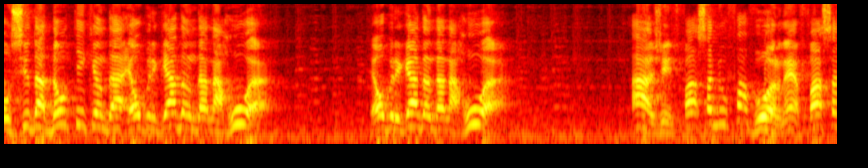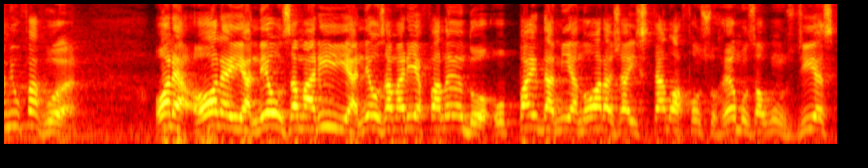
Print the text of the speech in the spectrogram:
O cidadão tem que andar, é obrigado a andar na rua? É obrigado a andar na rua? Ah, gente, faça-me o um favor, né? Faça-me o um favor. Olha, olha aí a Neuza Maria, Neuza Maria falando, o pai da minha nora já está no Afonso Ramos há alguns dias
